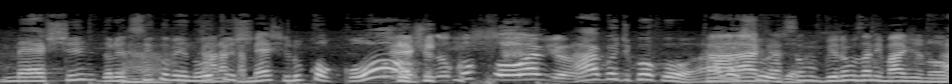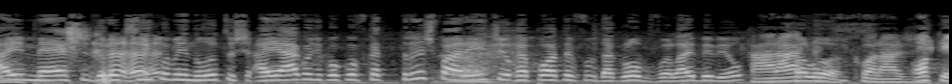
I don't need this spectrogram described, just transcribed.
mexe durante 5 minutos. Caraca, mexe no cocô? Mexe no cocô, viu? Água de cocô, água Caraca, suja. somos, viramos animais de novo. Aí mexe durante 5 minutos, aí a água de cocô fica transparente e o repórter da Globo foi lá e bebeu. Caraca, falou, que coragem. ok.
